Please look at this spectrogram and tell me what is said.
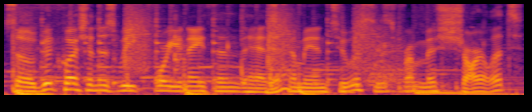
So, good question this week for you, Nathan, that has come in to us is from Miss Charlotte.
